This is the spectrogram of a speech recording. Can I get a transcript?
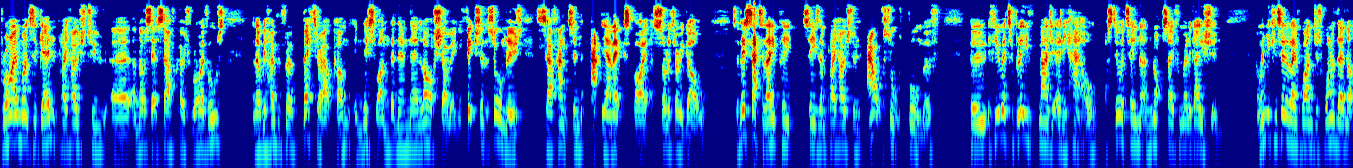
Brighton once again play host to uh, another set of South Coast rivals and they'll be hoping for a better outcome in this one than in their last showing. A fixture that saw them lose to Southampton at the Amex by a solitary goal. So this Saturday sees them play host to an out of sorts Bournemouth, who, if you were to believe manager Eddie Howe, are still a team that are not safe from relegation. And when you consider they've won just one of their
